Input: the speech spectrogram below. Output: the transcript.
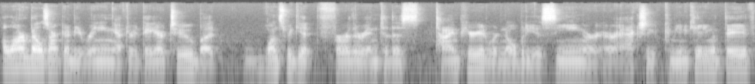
alarm bells aren't going to be ringing after a day or two, but once we get further into this time period where nobody is seeing or, or actually communicating with Dave,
